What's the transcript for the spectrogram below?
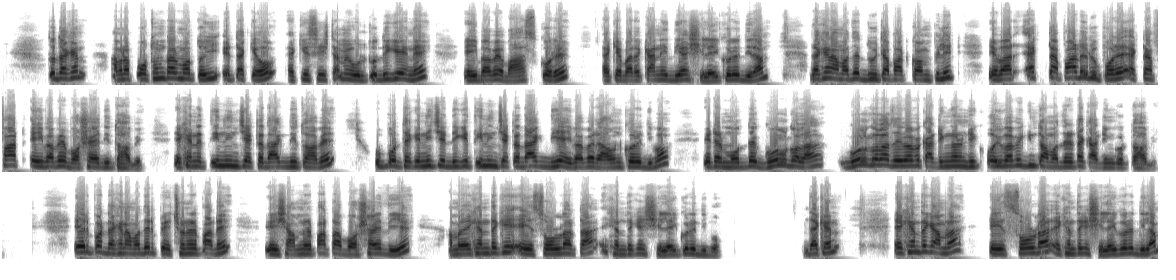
তো দেখেন, আমরা প্রথমটার মতোই এটাকেও একই সিস্টেমে উল্টো দিকে এনে এইভাবে ভাঁজ করে একেবারে কানে দিয়ে সেলাই করে দিলাম। দেখেন, আমাদের দুইটা পার্ট কমপ্লিট এবার একটা পার্টের উপরে একটা পার্ট এইভাবে বসায় দিতে হবে। এখানে তিন ইঞ্চি একটা দাগ দিতে হবে। উপর থেকে নিচের দিকে তিন ইঞ্চি একটা দাগ দিয়ে এইভাবে রাউন্ড করে দিব। এটার মধ্যে গোল গলা গোল গলা যেভাবে কাটিং করেন ঠিক ওইভাবে কিন্তু আমাদের এটা কাটিং করতে হবে। এরপর দেখেন আমাদের পেছনের পাটে এই সামনের পাটা বসায় দিয়ে আমরা এখান থেকে এই শোল্ডারটা এখান থেকে সেলাই করে দিব। দেখেন, এখান থেকে আমরা এই শোল্ডার এখান থেকে সেলাই করে দিলাম।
